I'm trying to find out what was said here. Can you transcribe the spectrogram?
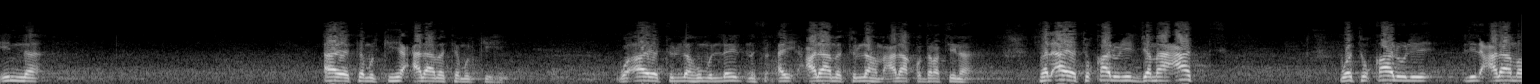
إن آية ملكه علامة ملكه وآية لهم الليل أي علامة لهم على قدرتنا. فالآية تقال للجماعات وتقال للعلامة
